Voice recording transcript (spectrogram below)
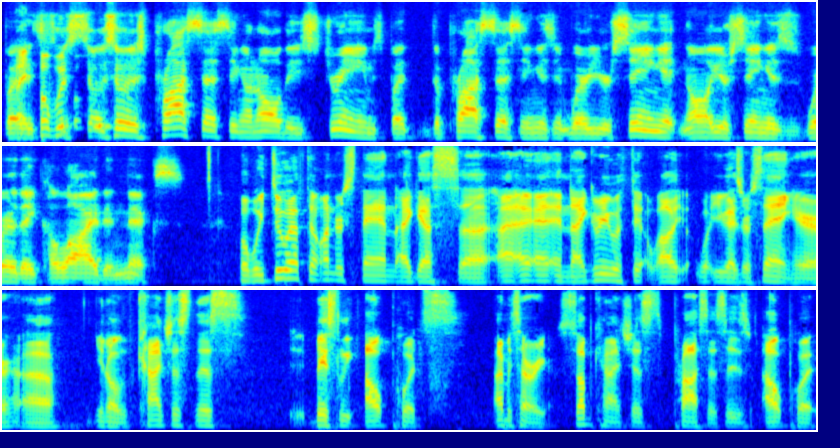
But, Right, it's but just- so so there's processing on all these streams, but the processing isn't where you're seeing it, and all you're seeing is where they collide and mix. But we do have to understand, I guess, uh, I, I, and I agree with the, uh, what you guys are saying here. Uh, you know, consciousness basically outputs. I'm sorry, subconscious processes output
